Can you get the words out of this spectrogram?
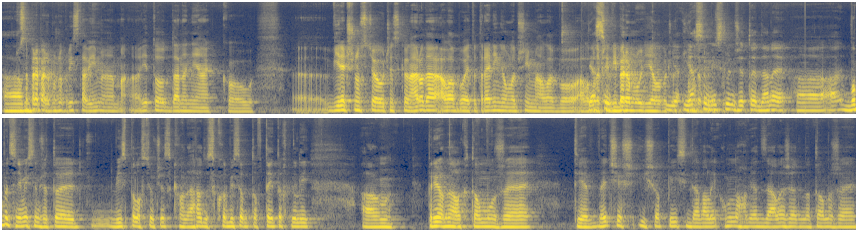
Um, sa prepáč, možno pristavím. Je to dané nejakou e, výrečnosťou českého národa, alebo je to tréningom lepším, alebo, alebo ja lepším si, výberom ľudí? Alebo čo, ja, ja si myslím, že to je dané, a vôbec si nemyslím, že to je výspelosťou českého národa, skôr by som to v tejto chvíli um, prirovnal k tomu, že tie väčšie e-shopy si dávali o mnoho viac záležať na tom, že,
